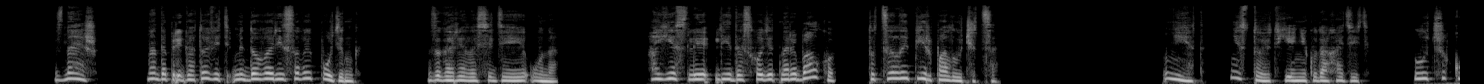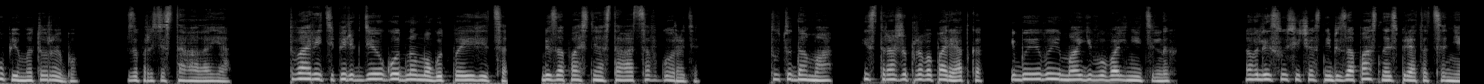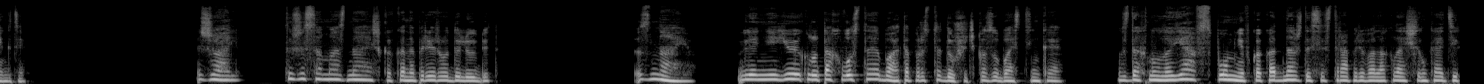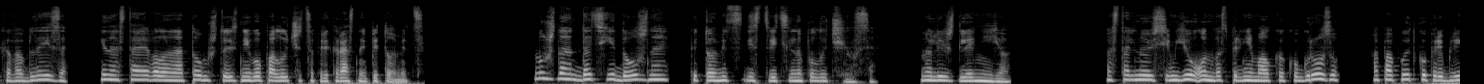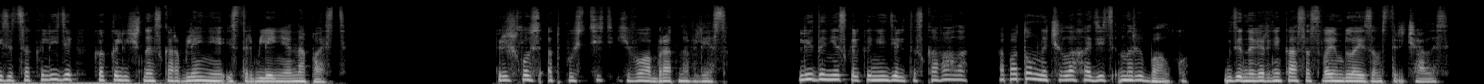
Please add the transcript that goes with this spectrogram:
Знаешь, надо приготовить медово-рисовый пудинг», — загорелась идеей Уна. «А если Лида сходит на рыбалку, то целый пир получится. «Нет, не стоит ей никуда ходить. Лучше купим эту рыбу», — запротестовала я. «Твари теперь где угодно могут появиться, безопаснее оставаться в городе. Тут и дома, и стражи правопорядка, и боевые маги в увольнительных. А в лесу сейчас небезопасно и спрятаться негде». «Жаль, ты же сама знаешь, как она природу любит». «Знаю. Для нее и кнутохвостая бата просто душечка зубастенькая. Вздохнула я, вспомнив, как однажды сестра приволокла щенка дикого Блейза и настаивала на том, что из него получится прекрасный питомец. Нужно отдать ей должное, питомец действительно получился, но лишь для нее. Остальную семью он воспринимал как угрозу, а попытку приблизиться к Лиде как личное оскорбление и стремление напасть. Пришлось отпустить его обратно в лес. Лида несколько недель тосковала, а потом начала ходить на рыбалку, где наверняка со своим Блейзом встречалась.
